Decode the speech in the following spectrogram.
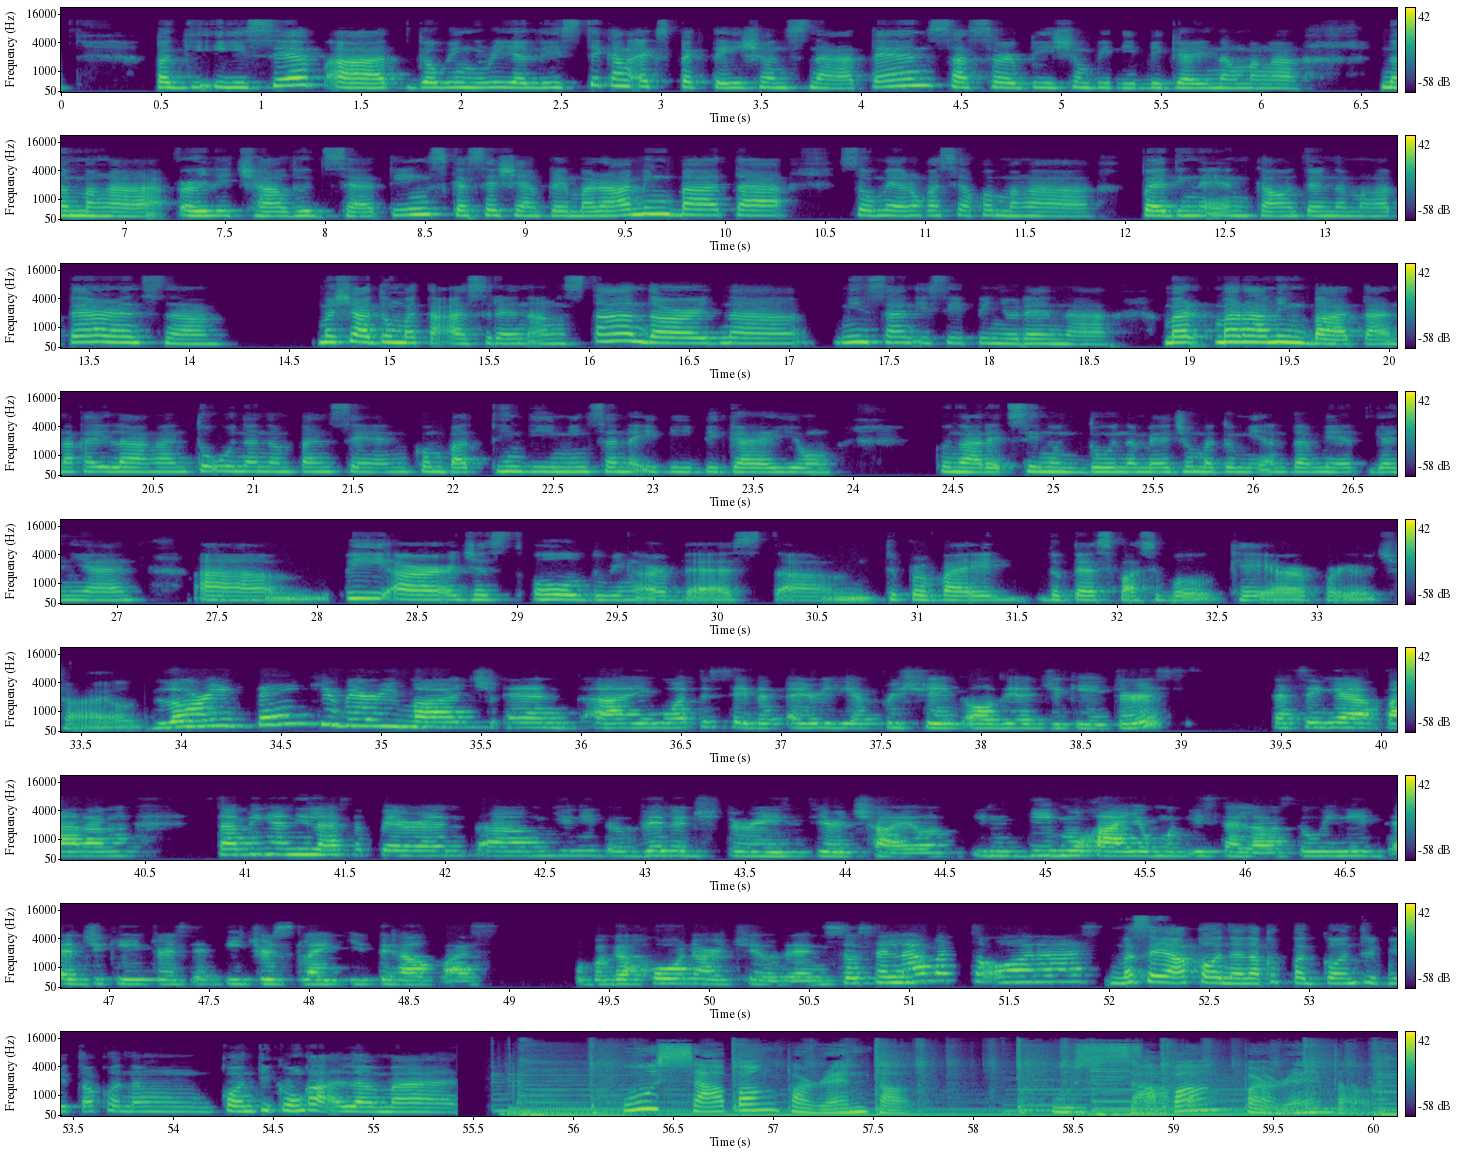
pag-iisip at gawing realistic ang expectations natin sa serbisyong binibigay ng mga ng mga early childhood settings. Kasi syempre maraming bata. So meron kasi ako mga pwedeng na-encounter ng mga parents na masyadong mataas rin ang standard na minsan isipin nyo rin na mar- maraming bata na kailangan tuunan ng pansin kung ba't hindi minsan na ibibigay yung kunwari sinundo na medyo madumi ang damit, ganyan. Um, we are just all doing our best um, to provide the best possible care for your child. Lori, thank you very much. And I want to say that I really appreciate all the educators. Kasi nga, parang sabi nga nila as a parent, um, you need a village to raise your child. Hindi mo kayang mag-isa lang. So we need educators and teachers like you to help us kumbaga hone our children. So salamat sa oras. Masaya ako na nakapag-contribute ako ng konti kong kaalaman. Usapang Parental. Usapang Parental.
